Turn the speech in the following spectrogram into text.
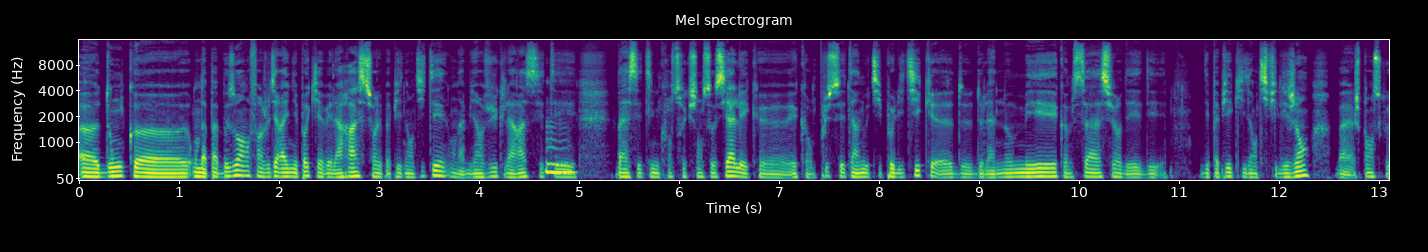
Euh, donc, euh, on n'a pas besoin. Enfin, je veux dire, à une époque, il y avait la race sur les papiers d'identité. On a bien vu que la race, c'était mm. bah, c'était une construction sociale et que et qu'en plus, c'était un outil politique euh, de, de, la nommer comme ça sur des, des, des papiers qui identifient les gens. Bah, je pense que,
